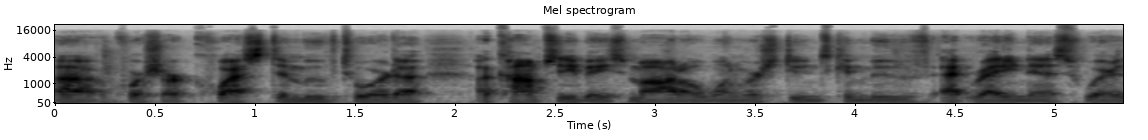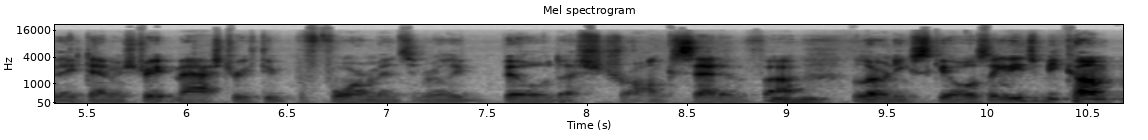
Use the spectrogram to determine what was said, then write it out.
uh, of course our quest to move toward a, a competency-based model, one where students can move at readiness, where they demonstrate mastery through performance and really build a strong set of uh, learning skills. Need to become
